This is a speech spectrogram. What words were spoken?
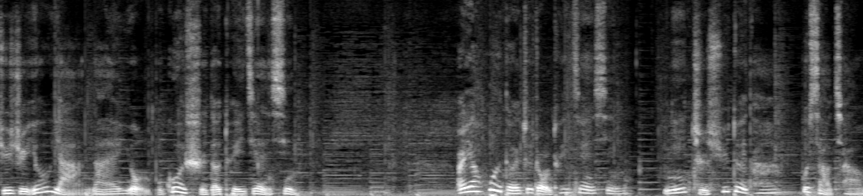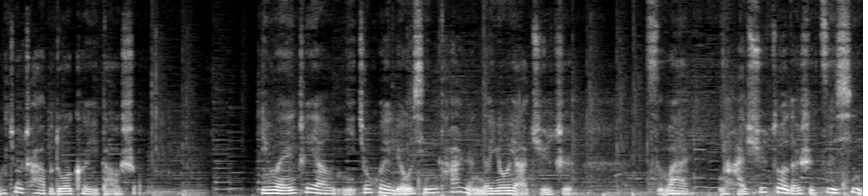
举止优雅乃永不过时的推荐信，而要获得这种推荐信，你只需对他不小瞧，就差不多可以到手。因为这样，你就会留心他人的优雅举止。此外，你还需做的是自信。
